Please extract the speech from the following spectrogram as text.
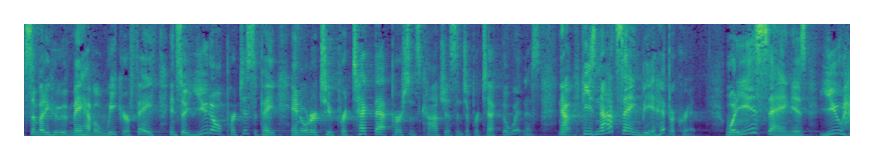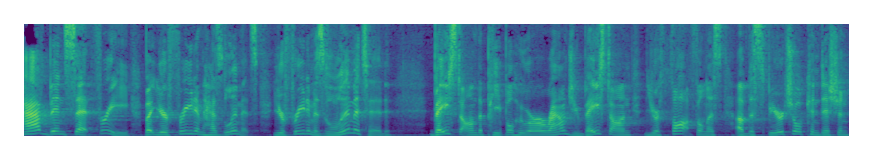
somebody who may have a weaker faith. And so you don't participate in order to protect that person's conscience and to protect the witness. Now, he's not saying be a hypocrite. What he is saying is, you have been set free, but your freedom has limits. Your freedom is limited based on the people who are around you, based on your thoughtfulness of the spiritual condition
